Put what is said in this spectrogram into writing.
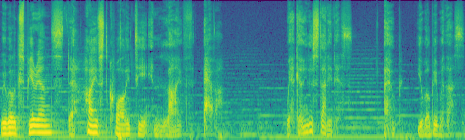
we will experience the highest quality in life ever. We are going to study this. I hope you will be with us.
